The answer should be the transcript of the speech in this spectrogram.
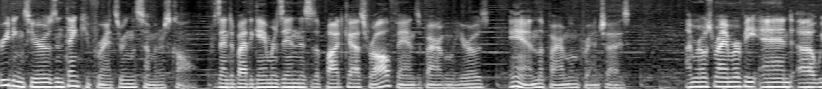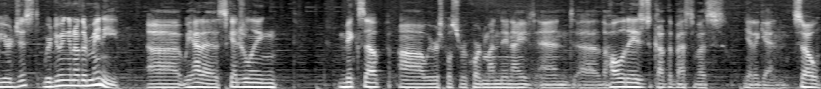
Greetings, heroes, and thank you for answering the Summoner's Call. Presented by the Gamers Inn, this is a podcast for all fans of Fire Emblem Heroes and the Fire Emblem franchise. I'm your host Ryan Murphy, and uh, we are just we're doing another mini. Uh, we had a scheduling mix-up. Uh, we were supposed to record Monday night, and uh, the holidays got the best of us yet again. So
